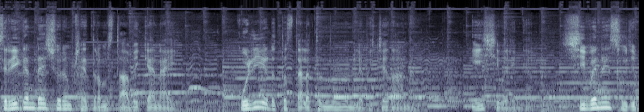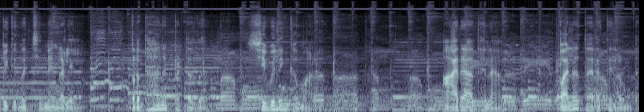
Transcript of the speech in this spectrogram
ശ്രീകണ്ഠേശ്വരം ക്ഷേത്രം സ്ഥാപിക്കാനായി കുഴിയെടുത്ത സ്ഥലത്തു നിന്നും ലഭിച്ചതാണ് ഈ ശിവലിംഗം. ശിവനെ സൂചിപ്പിക്കുന്ന ചിഹ്നങ്ങളിൽ പ്രധാനപ്പെട്ടത് ശിവലിംഗമാണ്. ആരാധന പലതരത്തിലുണ്ട്.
